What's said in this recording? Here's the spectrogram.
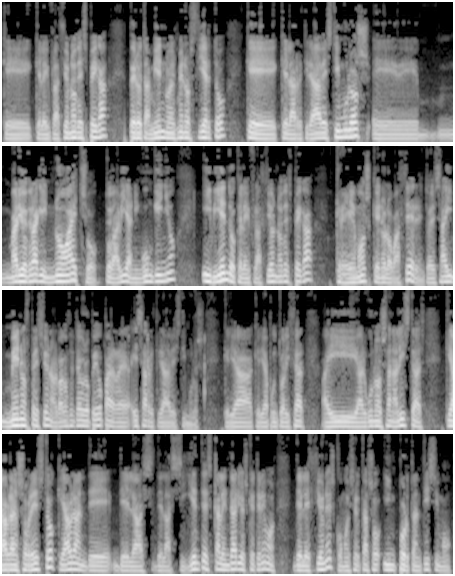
que, la inflación no despega, pero también no es menos cierto que, que la retirada de estímulos. Eh, Mario Draghi no ha hecho todavía ningún guiño y viendo que la inflación no despega creemos que no lo va a hacer. Entonces hay menos presión al Banco Central Europeo para esa retirada de estímulos. Quería, quería puntualizar. Hay algunos analistas que hablan sobre esto, que hablan de, de, las, de los siguientes calendarios que tenemos de elecciones, como es el caso importantísimo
